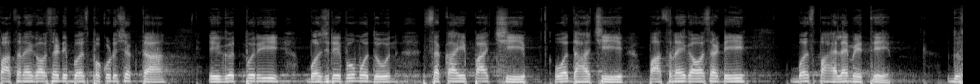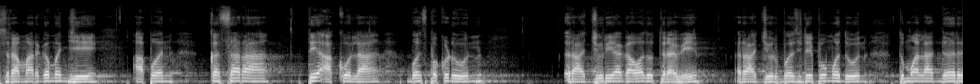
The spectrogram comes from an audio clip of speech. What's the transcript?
पाचनाई गावासाठी बस पकडू शकता. इगतपुरी बस डेपोमधून सकाळी पाचची व दहाची पाचनाई गावासाठी बस पाहायला मिळते. दुसरा मार्ग म्हणजे आपण कसारा ते अकोला बस पकडून राजूर या गावात उतरावे. राजूर बस डेपोमधून तुम्हाला दर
